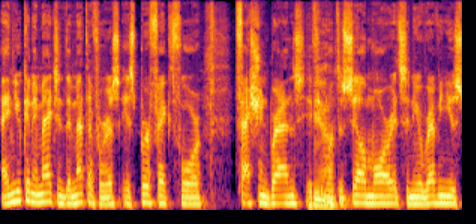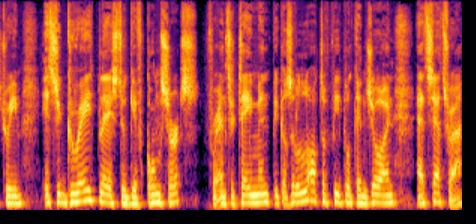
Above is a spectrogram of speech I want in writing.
And you can imagine the metaverse is perfect for fashion brands if yeah. you want to sell more it's a new revenue stream it's a great place to give concerts for entertainment because a lot of people can join etc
